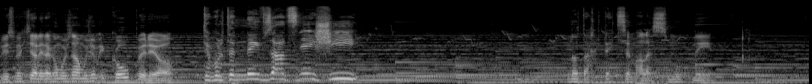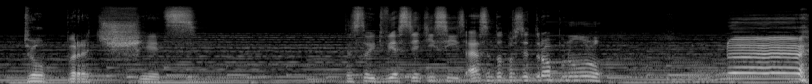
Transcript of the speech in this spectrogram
Jsme chtěli, tak ho možná můžeme i koupit, jo. Ty byl ten nejvzácnější! No tak teď jsem ale smutný. Do prčic. Ten stojí 200 tisíc a já jsem to prostě dropnul. Ne.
